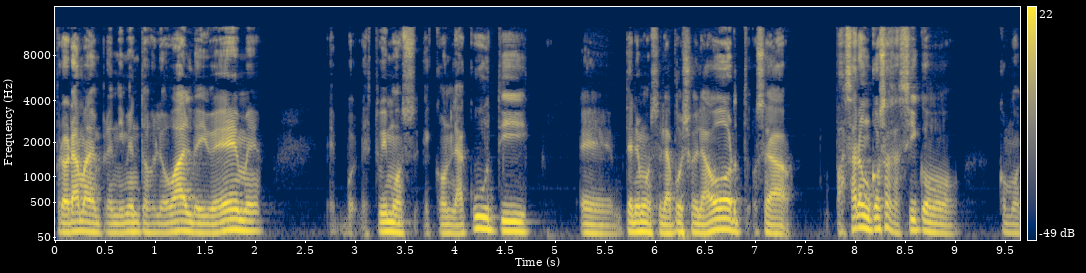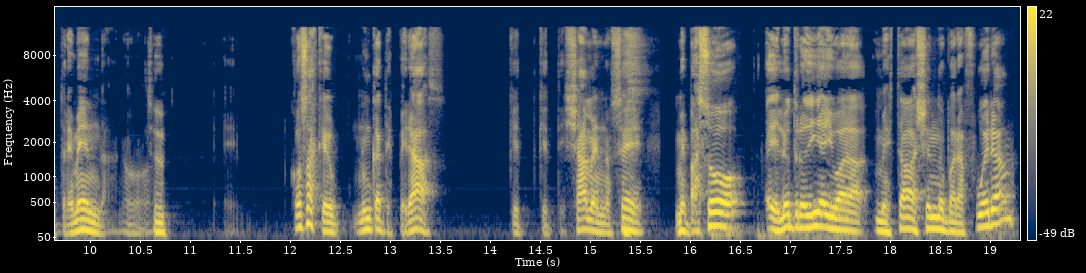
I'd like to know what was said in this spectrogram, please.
programa de emprendimientos global de IBM. Eh, estuvimos con la CUTI, eh, tenemos el apoyo de la ORT. O sea, pasaron cosas así como, como tremendas, ¿no? sí. Cosas que nunca te esperás, que, que te llamen, no sé. Me pasó, el otro día iba, me estaba yendo para afuera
